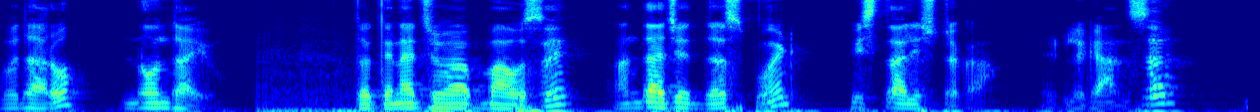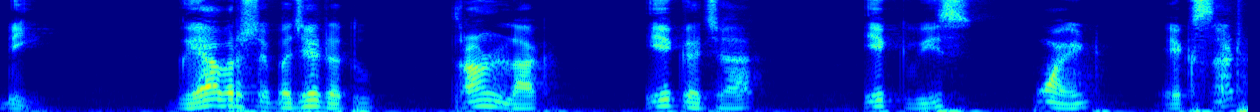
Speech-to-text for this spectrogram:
વધારો નોંધાયો? તો તેના જવાબમાં આવશે અંદાજે દસ પોઈન્ટ પિસ્તાલીસ ટકા. એટલે કે આન્સર ડી. ગયા વર્ષે બજેટ હતું ત્રણ લાખ એક હજાર એકવીસ પોઈન્ટ એકસઠ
